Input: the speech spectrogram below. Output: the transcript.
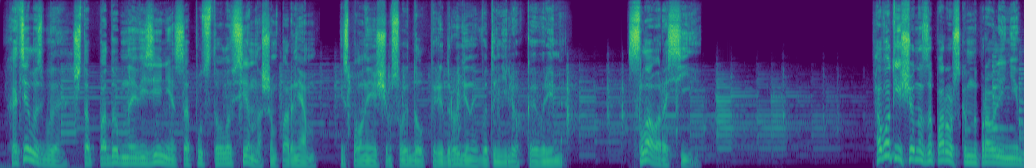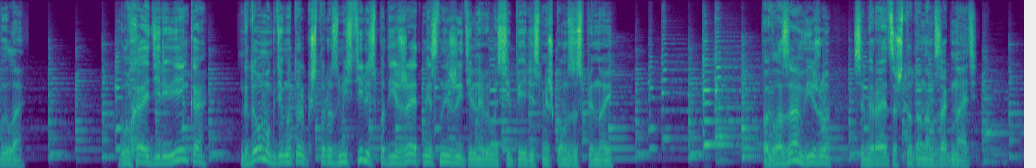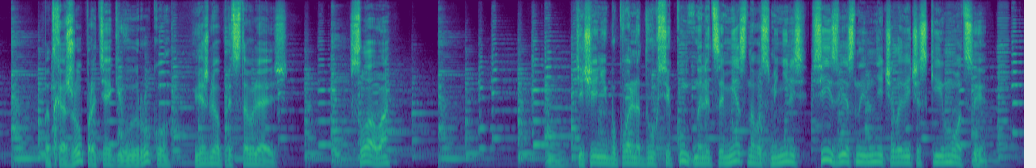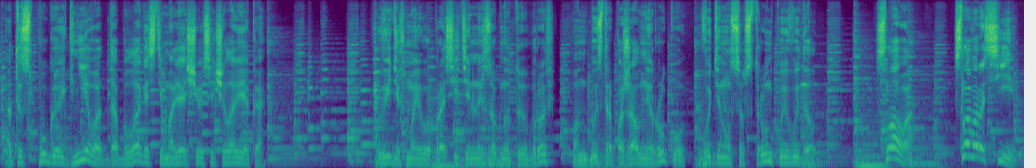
Хотелось бы, чтобы подобное везение сопутствовало всем нашим парням, исполняющим свой долг перед Родиной в это нелегкое время. Слава России! А вот еще на запорожском направлении было. Глухая деревенька – к дому, где мы только что разместились, подъезжает местный житель на велосипеде с мешком за спиной. По глазам вижу, собирается что-то нам загнать. Подхожу, протягиваю руку, вежливо представляюсь. Слава. В течение буквально двух секунд на лице местного сменились все известные мне человеческие эмоции. От испуга и гнева до благости молящегося человека – Увидев мою вопросительно изогнутую бровь, он быстро пожал мне руку, вытянулся в струнку и выдал. «Слава! Слава России!»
